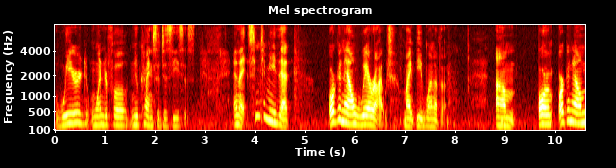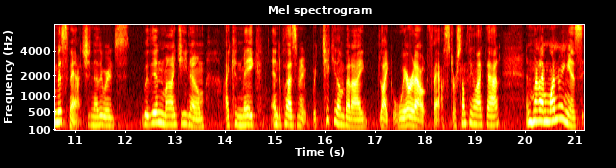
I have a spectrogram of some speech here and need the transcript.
weird, wonderful, new kinds of diseases. And it seemed to me that organelle wear out might be one of them. Um, or organelle mismatch. In other words, within my genome, I can make endoplasmic reticulum, but I like wear it out fast or something like that. And what I'm wondering is,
